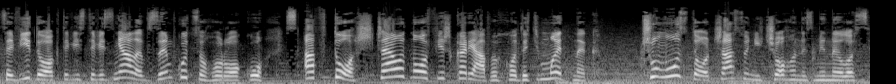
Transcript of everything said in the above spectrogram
Це відео активісти відзняли взимку цього року. З авто ще одного фішкаря виходить митник. Чому з того часу нічого не змінилось?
